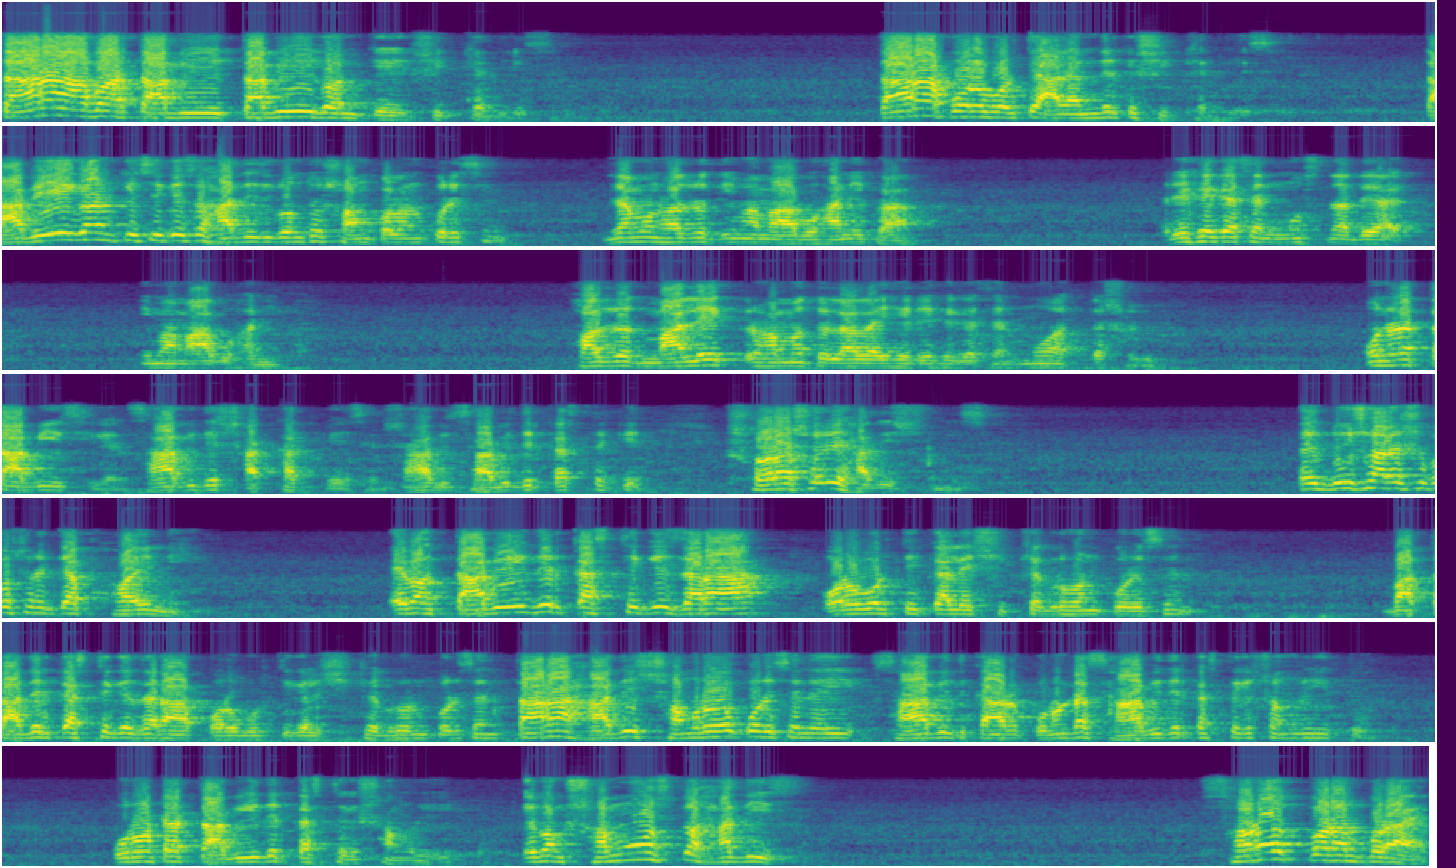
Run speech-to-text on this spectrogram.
তারা আবার তাবি, তাবিগণকে শিক্ষা দিয়েছে। তারা পরবর্তী আলেমদেরকে শিক্ষা দিয়েছে। তাবিগণ কিছু কিছু হাদিস গ্রন্থ সংকলন করেছেন। যেমন হজরত ইমাম আবু হানিফা রেখে গেছেন মুসনাদে ইমাম আবু হানিফা। হজরত মালিক রহমতুল্লাহ রেখে গেছেন মুয়াত্তা শরীফ। ওনারা তাবি ছিলেন, সাহাবিদের সাক্ষাৎ পেয়েছেন। সাহাবি সাহাবিদের কাছ থেকে সরাসরি হাদিস শুনেছেন। তাই দুইশো আড়াইশো বছরের গ্যাপ হয়নি। এবং তাবিদের কাছ থেকে যারা পরবর্তীকালে শিক্ষা গ্রহণ করেছেন বা তাদের কাছ থেকে যারা পরবর্তীকালে শিক্ষা গ্রহণ করেছেন, তারা হাদিস সংগ্রহ করেছেন এই সাহাবিদ কার, কোনোটা সাহাবিদের কাছ থেকে সংগৃহীত, কোনোটা তাবিদের কাছ থেকে সংগৃহীত। এবং সমস্ত হাদিস সনদ পরম্পরায়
